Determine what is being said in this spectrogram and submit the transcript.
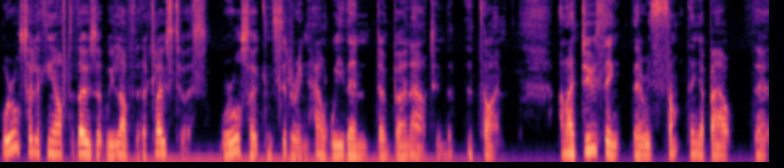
we're also looking after those that we love that are close to us. We're also considering how we then don't burn out in the, the time. And I do think there is something about the,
